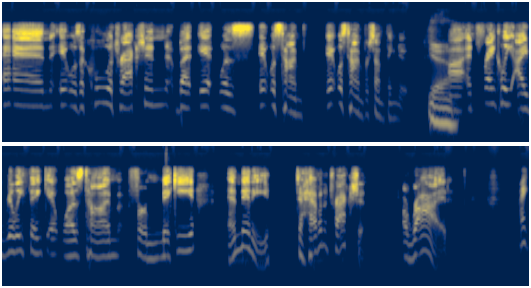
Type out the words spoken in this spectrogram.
and it was a cool attraction, but it was it was time it was time for something new. yeah. Uh, and frankly, I really think it was time for Mickey and Minnie to have an attraction, a ride. I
